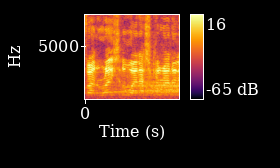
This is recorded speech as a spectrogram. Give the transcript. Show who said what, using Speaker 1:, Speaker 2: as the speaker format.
Speaker 1: Van racing away. Ashkarana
